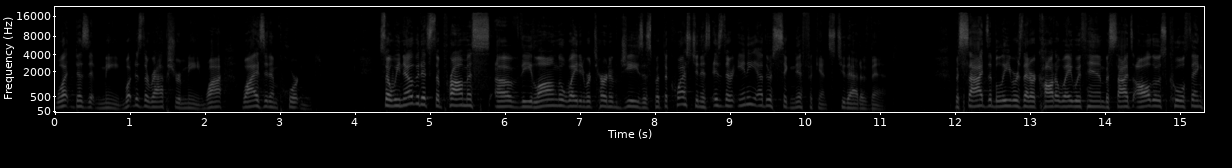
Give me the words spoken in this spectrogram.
what does it mean what does the rapture mean why, why is it important so we know that it's the promise of the long awaited return of jesus but the question is is there any other significance to that event besides the believers that are caught away with him, besides all those cool things,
